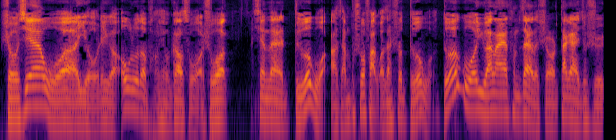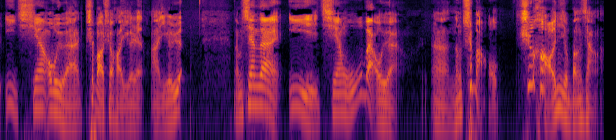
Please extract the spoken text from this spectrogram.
首先，我有这个欧洲的朋友告诉我说，现在德国啊，咱不说法国，咱说德国，德国原来他们在的时候，大概就是一千欧元吃饱吃好一个人啊，一个月。那么现在一千五百欧元，啊，能吃饱吃好你就甭想了。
